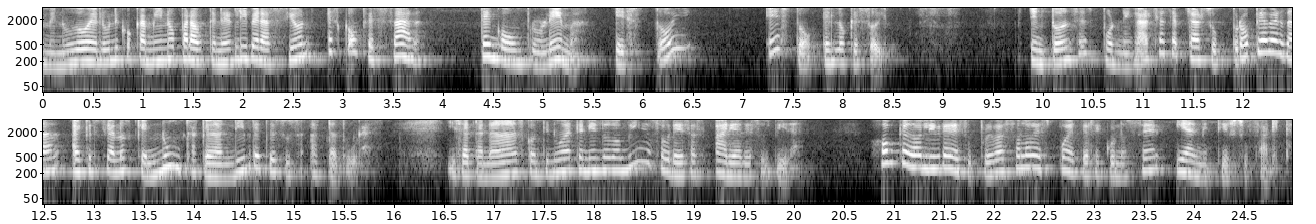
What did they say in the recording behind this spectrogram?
menudo el único camino para obtener liberación es confesar, tengo un problema, estoy, esto es lo que soy. Entonces, por negarse a aceptar su propia verdad, hay cristianos que nunca quedan libres de sus ataduras. Y Satanás continúa teniendo dominio sobre esas áreas de sus vidas. Job quedó libre de su prueba solo después de reconocer y admitir su falta.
